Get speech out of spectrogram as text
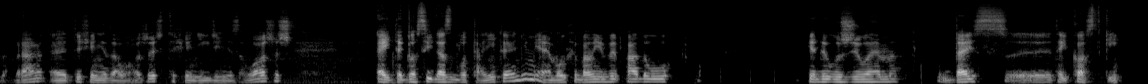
Dobra, e, ty się nie założysz, ty się nigdzie nie założysz. Ej, tego Sida z botanii to ja nie miałem. On chyba mi wypadł, kiedy użyłem dice y, tej kostki.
